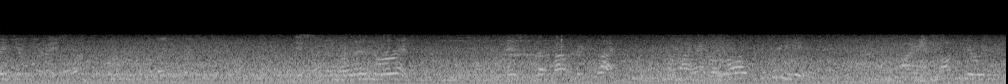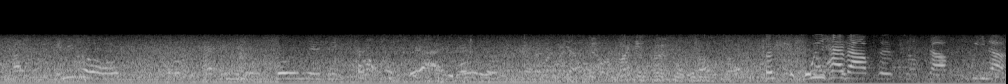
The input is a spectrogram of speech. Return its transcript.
is this? This is illegal arrest. This is a public place. I have a right to be here. I am not doing any laws or having doing anything wrong. We have our personal stuff. We know.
